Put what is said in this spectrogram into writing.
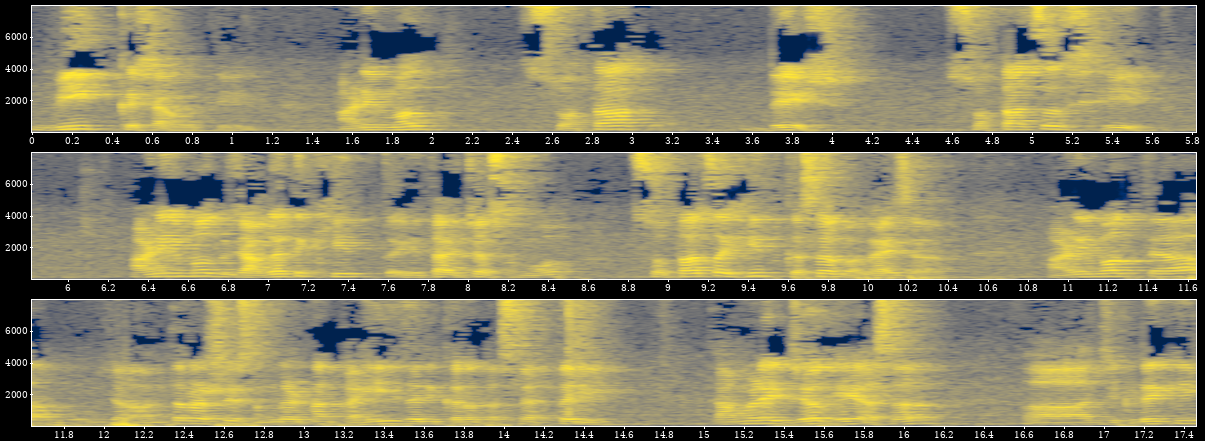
वीक कशा होतील? आणि मग स्वतः देश स्वतःच हित आणि मग जागतिक हित हिताच्या समोर स्वतःचं हित कसं बघायचं? आणि मग त्या आंतरराष्ट्रीय संघटना काहीही जरी करत असल्या तरी त्यामुळे जग हे असं जिकडे की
